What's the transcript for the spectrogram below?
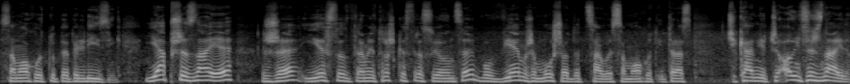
samochód lub leasing. Ja przyznaję, że jest to dla mnie troszkę stresujące, bo wiem, że muszę oddać cały samochód i teraz ciekawi mnie, czy oni coś znajdą.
